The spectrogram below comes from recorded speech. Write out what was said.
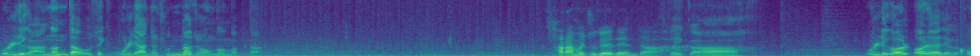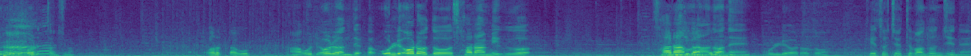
올리가 안 온다. 우석이 올리 안정 존나 좋은 건가 보다 사람을 죽여야 되는데 아, 그러니까 아. 올리가 얼, 얼어야 돼. 어, 올리 얼었다 잠시만. 얼었다고? 아 올리 얼었는데 아, 올리 얼어도 사람이 그거 사람은 안. 오네 올리 얼어도. 계속 제트밤 던지네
